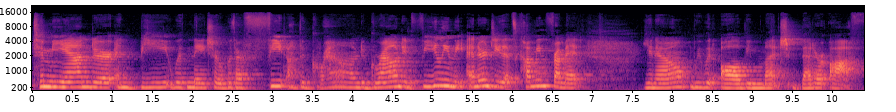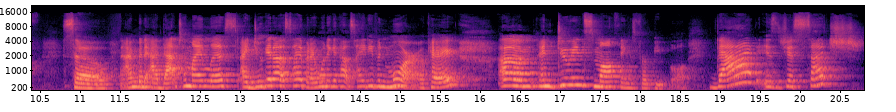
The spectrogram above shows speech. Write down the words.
to meander and be with nature, with our feet on the ground, grounding, feeling the energy that's coming from it, you know, we would all be much better off. So I'm gonna add that to my list. I do get outside, but I wanna get outside even more, okay? Um, and doing small things for people. That is just such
